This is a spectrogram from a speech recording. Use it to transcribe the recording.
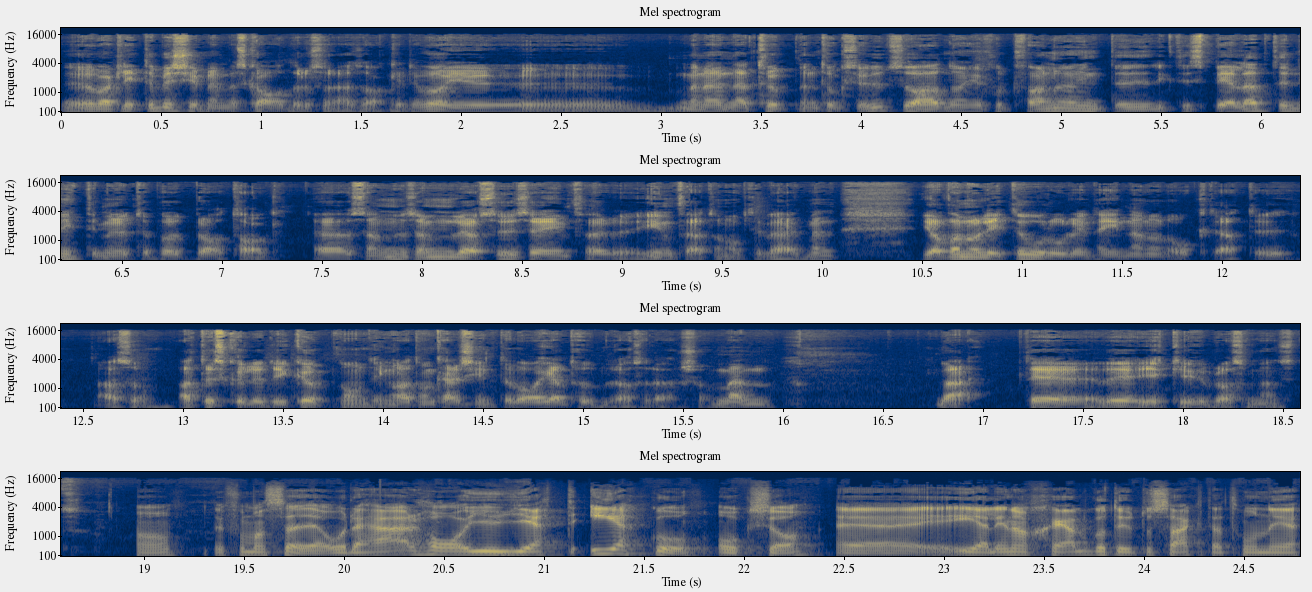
det har varit lite bekymmer med skador och sådana saker. Det var ju, eh, men när, truppen togs ut så hade hon ju fortfarande inte riktigt spelat 90 minuter på ett bra tag. Sen, sen löste det sig inför, inför att hon åkte iväg. Men jag var nog lite orolig innan hon åkte att det, alltså, att det skulle dyka upp någonting och att hon kanske inte var helt hundra och sådär. Så, men nej, det, det gick ju hur bra som helst. Ja, det får man säga. Och det här har ju gett eko också. Eh, Elin har själv gått ut och sagt att hon är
